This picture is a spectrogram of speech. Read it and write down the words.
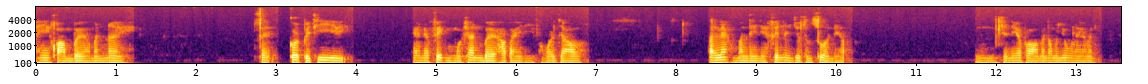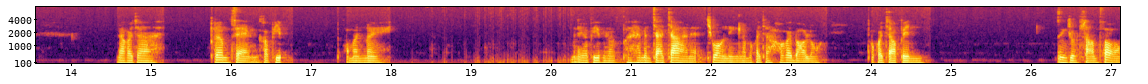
ให้ความเบลอมันหน่อยกดไปที่ Add Effect Motion Blur เข้าไปนี่ผมก็จะเอาอันแรกของมันเลยเนี่ยขึ้นหนึ่งจุดศูนย์ศูนเนี่ยครับอืมแค่นี้ก็พอไม่ต้องมายุ่งอะไรกับมัน แล้วก็จะเพิ่มแสงกระพริบของมันหน่อยไม่ได้กระพริบนะเพื่อให้มันจ้าๆเนี่ยช่วงหนึ่งแล้วมันก็จะค่อยๆเบาลง ผมก็จะเอาเป็นหนึ่งจุดสามสอง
